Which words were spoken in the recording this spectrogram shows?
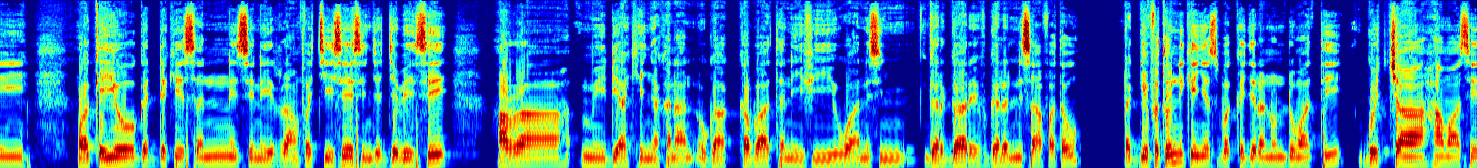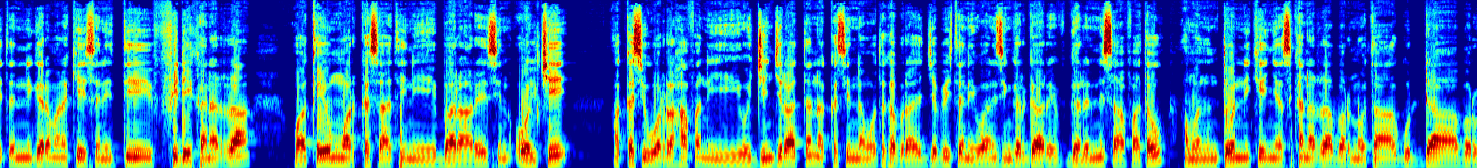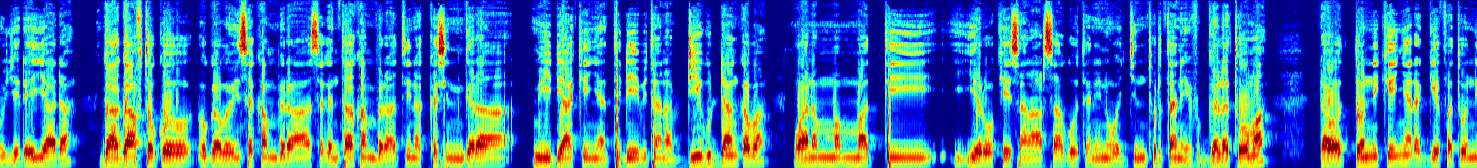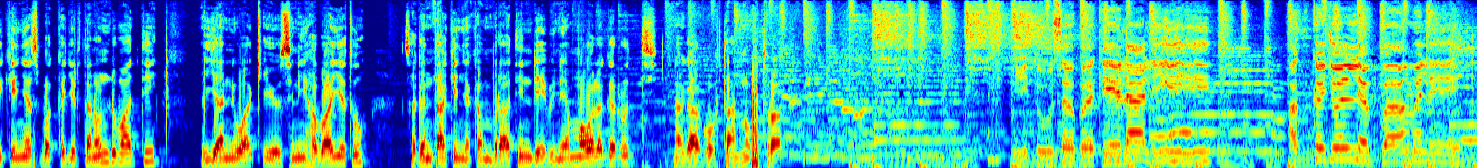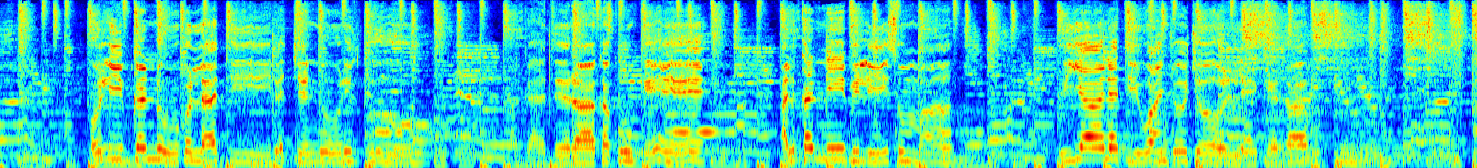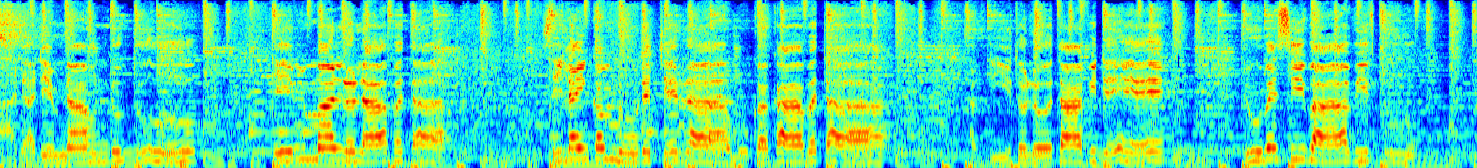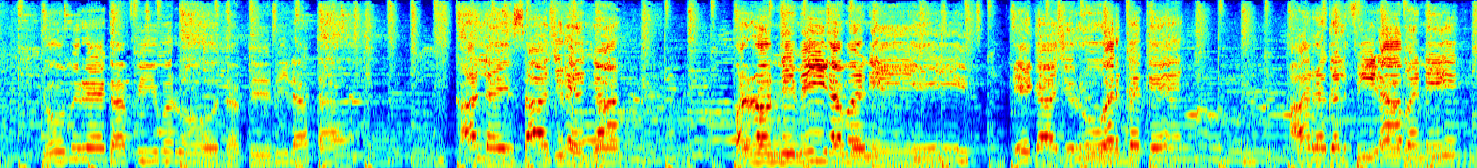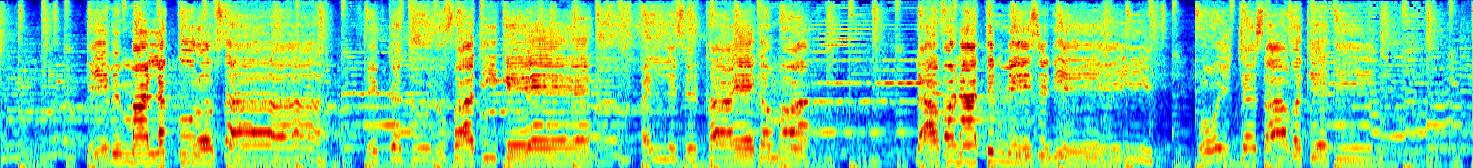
waaqayyoo gadda keessan isin irraanfachiisee isin jajjabeessee har'a miidiyaa keenya kanaan dhugaa akka baatanii fi waan isin gargaareef galanni isaaf ta'u. Dhaggeeffattoonni keenyas bakka jiran hundumaatti gochaa hamaa seexanni gara mana keessanitti fide kanarraa waaqayyoon harka isaatiin baraaree isin oolchee akkasiin warra hafan wajjin jiraattan akkasiin namoota kan biraa jajjabeessanii waan isin gargaareef galanni isaaf haa ta'u amantoonni keenyas kanarraa barnoota guddaa baru jedhee yaada. Gaagaaf tokko dhuga ba'iinsa kan biraa sagantaa kan biraatiin akkasiin gara miidiyaa keenyaatti deebitan abdii guddaan qaba. Waan amma ammaatti yeroo keessan aarsaa gootaniin wajjin turtaniif galatooma. Daawwattoonni keenya dhaggeeffattoonni keenyas bakka jirtan hundumaatti ayyaanni waaqayyoo isinii haa baay'atu. Sagantaa keenya kan biraatiin deebinee amma wal agarrutti nagaa gooftaan nuuf tura. Miituu saba kee laalii akka ijoollee abbaa malee oliif gannuu qollaatti dacheennuun iltuu agaateeraa kakuun kee halkanni bilisummaa guyyaa nati waan joojoollee kerraa bukkuu aadaa deemnaa hundumtuu himimmaan lolaafataa silaa hin qabnu dacheerraa muka kaabataa. abdii tolootaa fidee duumessi ba'aa biiftuu yoomiree gaaffii barootaaf deebii laata qaala'insaa jireenyaan warroonni miidhamanii eegaa jirru harka kee haara galfii dhaabanii dhiibimmaan lakkuu roobsaa eeggatu dhufaatii kee falli sirkaa eegamaa. Laafa naatti miisinii boo'icha saaba keetii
